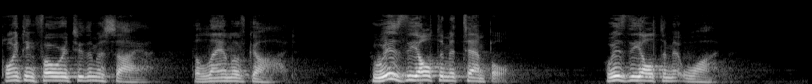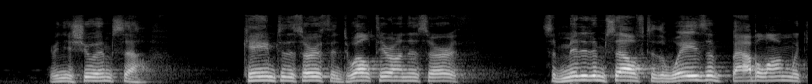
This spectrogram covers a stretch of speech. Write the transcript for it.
pointing forward to the Messiah, the Lamb of God, who is the ultimate temple, who is the ultimate one. Even Yeshua himself came to this earth and dwelt here on this earth, submitted himself to the ways of Babylon, which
